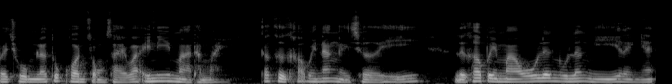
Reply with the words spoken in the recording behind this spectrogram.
ประชุมแล้วทุกคนสงสัยว่าไอ้นี่มาทำไม ก็คือเข้าไปนั่งเฉยหรือเข้าไปเมาส์เรื่องนู้นเรื่องนี้อะไรเงี้ย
